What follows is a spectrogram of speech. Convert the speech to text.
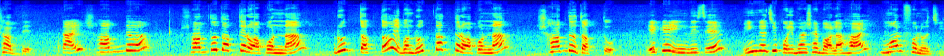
শব্দের। তাই শব্দ শব্দতত্ত্বের অপর নাম রূপতত্ত্ব এবং রূপতত্ত্বের অপর নাম শব্দতত্ত্ব একে ইংলিশে ইংরেজি পরিভাষায় বলা হয় মরফোলজি।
